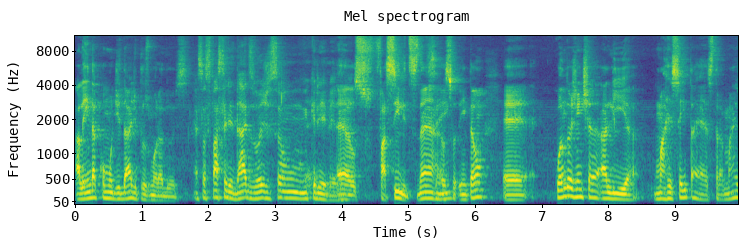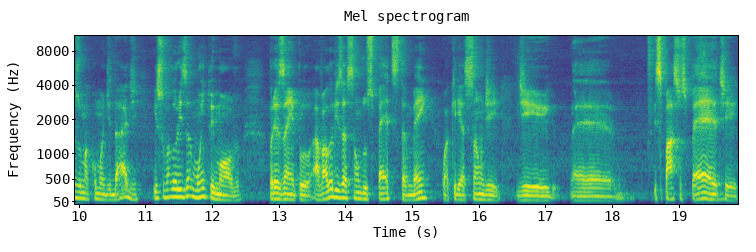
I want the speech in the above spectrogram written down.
além da comodidade para os moradores. Essas facilidades hoje são incríveis. É, né? os facilities, né? Os, então, é, quando a gente alia uma receita extra mais uma comodidade, isso valoriza muito o imóvel. Por exemplo, a valorização dos pets também, com a criação de, de é, espaços pet,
